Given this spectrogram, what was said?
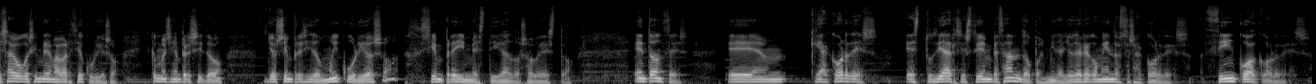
es algo que siempre me ha parecido curioso. Como siempre he sido, yo siempre he sido muy curioso, siempre he investigado sobre esto. Entonces, em, ¿qué acordes estudiar si estoy empezando? Pues mira, yo te recomiendo estos acordes. Cinco acordes,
